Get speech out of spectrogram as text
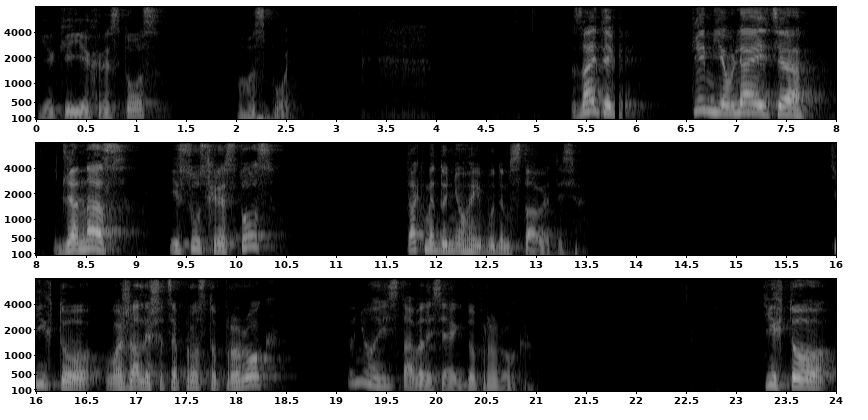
який є Христос Господь. Знаєте, ким являється для нас Ісус Христос, так ми до нього і будемо ставитися. Ті, хто вважали, що це просто пророк, до нього і ставилися як до пророка. Ті, хто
